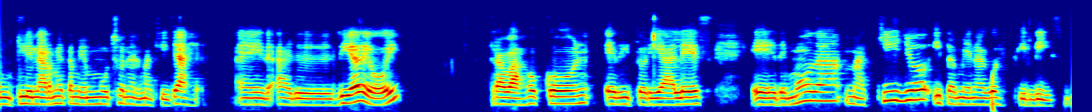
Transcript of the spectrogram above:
inclinarme también mucho en el maquillaje. Eh, al día de hoy trabajo con editoriales eh, de moda, maquillo y también hago estilismo.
